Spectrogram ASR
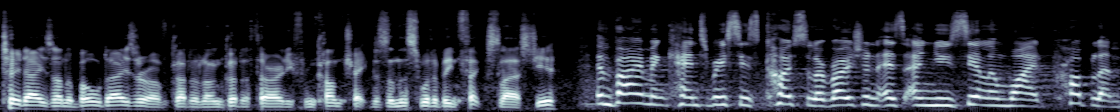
two days on a bulldozer. I've got it on good authority from contractors, and this would have been fixed last year. Environment Canterbury says coastal erosion is a New Zealand wide problem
